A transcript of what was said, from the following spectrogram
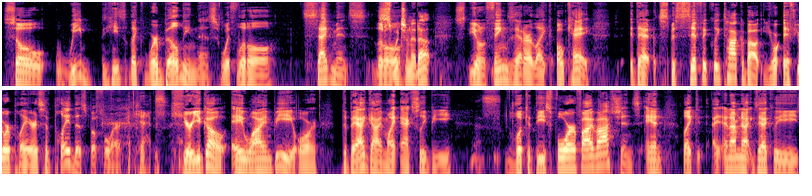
so we he's like we're building this with little segments, little Switching it up. you know things that are like okay that specifically talk about your if your players have played this before. Yes. Here you go, A, Y, and B, or the bad guy might actually be look at these four or five options. And like and i'm not exactly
